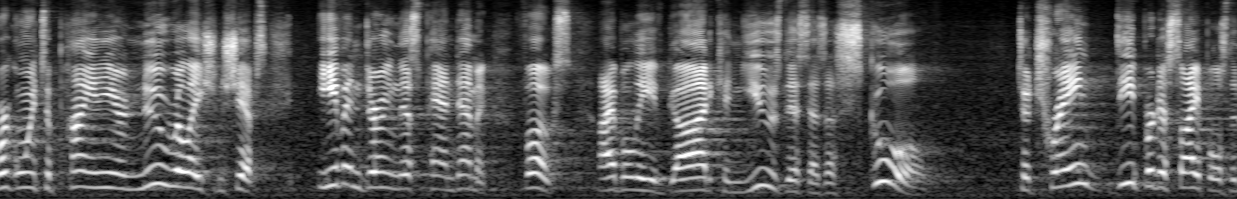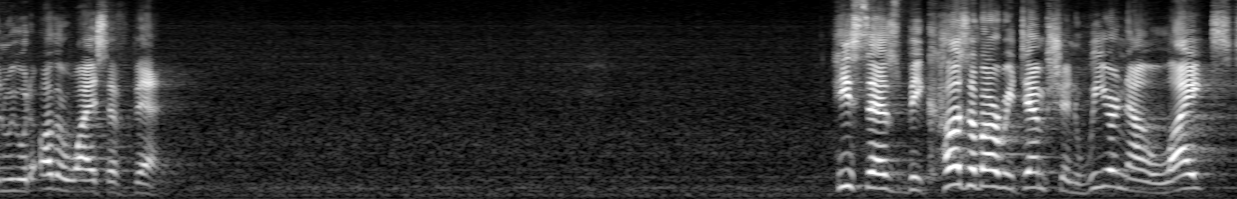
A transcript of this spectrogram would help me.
We're going to pioneer new relationships, even during this pandemic. Folks, I believe God can use this as a school to train deeper disciples than we would otherwise have been. He says, Because of our redemption, we are now light,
